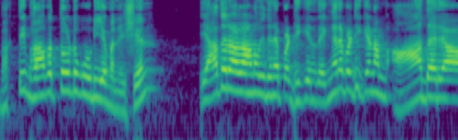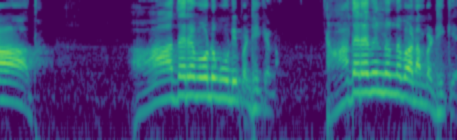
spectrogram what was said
ഭക്തിഭാവത്തോടു കൂടിയ മനുഷ്യൻ യാതൊരാളാണോ ഇതിനെ പഠിക്കുന്നത്? എങ്ങനെ പഠിക്കണം? ആദരാത്. ആദരവോടുകൂടി പഠിക്കണം. ആദരവിൽ നിന്ന് വേണം പഠിക്കുക.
